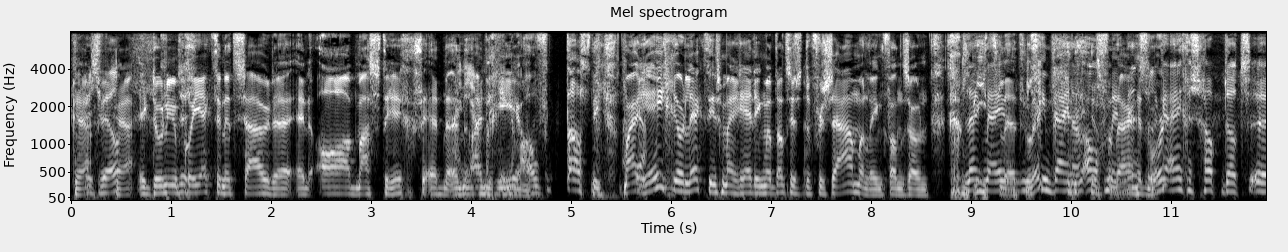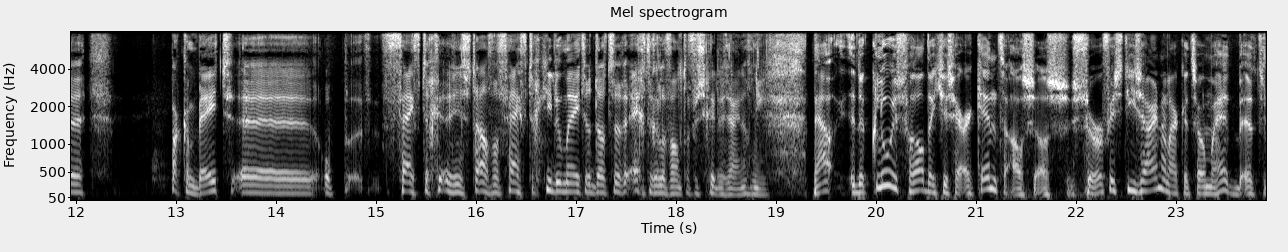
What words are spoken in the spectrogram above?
Weet je wel? Ja, ik doe nu een Dus- project in het zuiden. En oh, Maastricht. En, en, ja, en. Oh, fantastisch. Maar regiolect is mijn redding. Want dat is de verzameling van zo'n gebied. Lijkt mij letterlijk. misschien bijna een algemeen menselijke eigenschap dat eh, pak een beet eh, op 50, in een straal van 50 kilometer dat er echt relevante verschillen zijn, of niet? Nou, de clue is vooral dat je ze erkent als, als service designer. Laat ik het zo maar. Het, het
